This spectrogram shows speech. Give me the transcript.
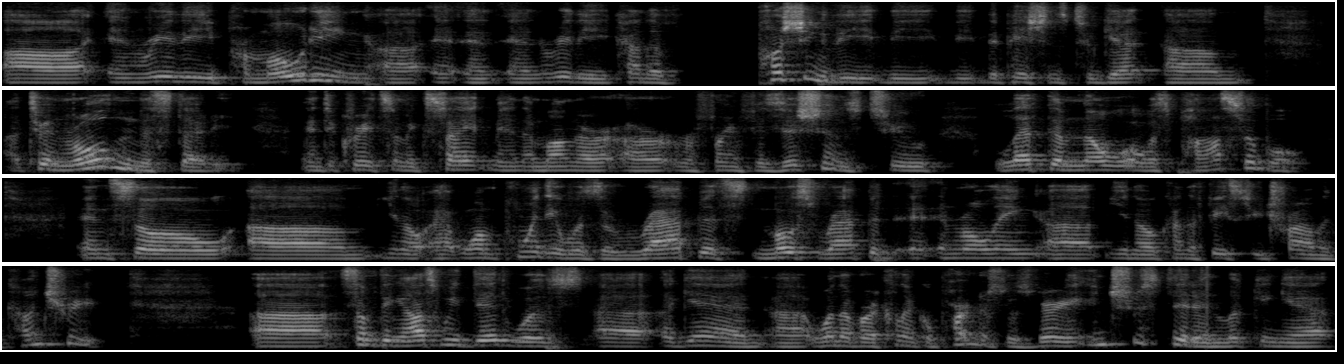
and really promoting and, and really kind of pushing the, the, the, the patients to get um, uh, to enroll in the study and to create some excitement among our, our referring physicians to let them know what was possible. And so, um, you know, at one point it was the rapid, most rapid enrolling, uh, you know, kind of phase two trial in the country. Uh, something else we did was, uh, again, uh, one of our clinical partners was very interested in looking at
